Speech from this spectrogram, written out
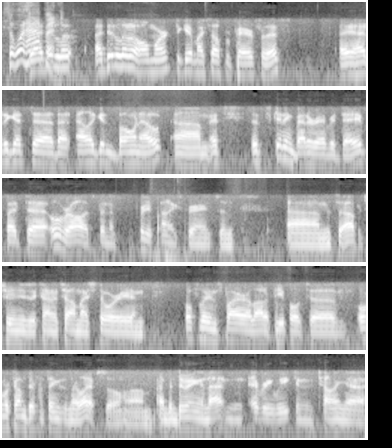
so what Yeah, I did, happened? little, I did a little homework to get myself prepared for this. I had to get uh, that elegant bone out. Um, it's it's getting better every day, but uh, overall, it's been a pretty fun experience, and um, it's an opportunity to kind of tell my story and hopefully inspire a lot of people to overcome different things in their life. So um, I've been doing that and every week and telling a,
